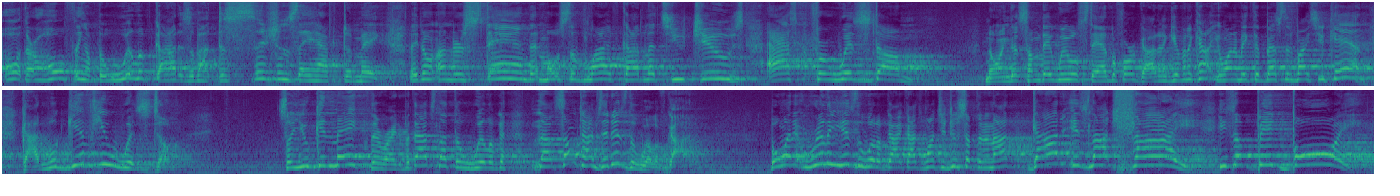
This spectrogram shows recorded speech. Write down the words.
oh, their whole thing of the will of God is about decisions they have to make. They don't understand that most of life, God lets you choose. Ask for wisdom. Knowing that someday we will stand before God and give an account. You want to make the best advice you can. God will give you wisdom. So you can make the right, but that's not the will of God. Now, sometimes it is the will of God. But when it really is the will of God, God wants you to do something or not, God is not shy. He's a big boy.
